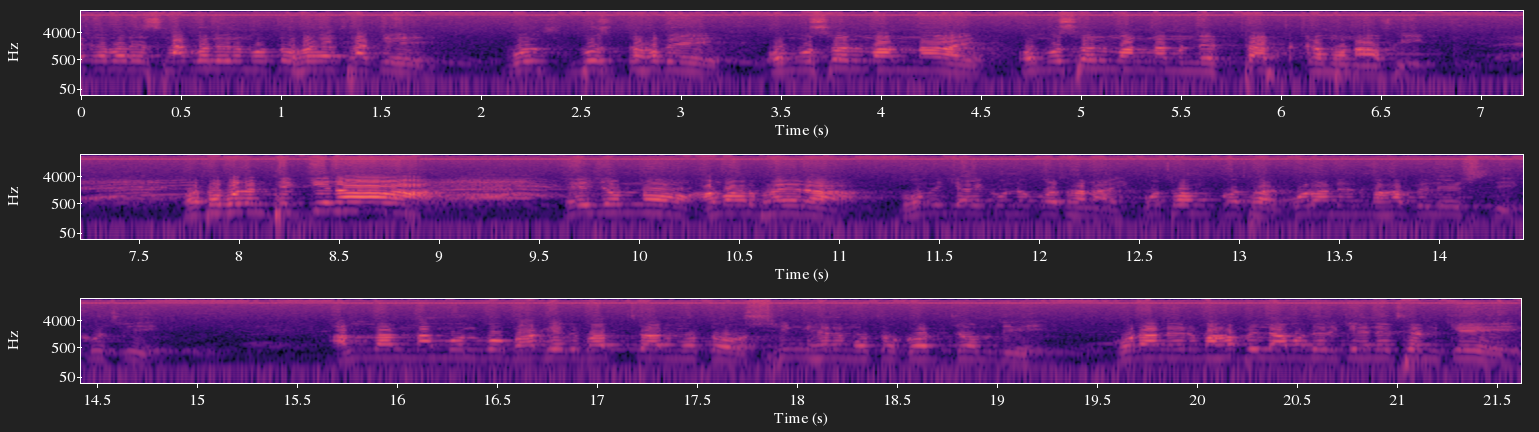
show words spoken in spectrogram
একেবারে ছাগলের মতো হয়ে থাকে বুঝতে হবে, ও মুসলমান নয়, ও মুসলমান না মানে টাটকা মুনাফিক। কথা বলেন ঠিক কি না এই জন্য আমার ভাইরা ভূমিকায় কোনো কথা নাই। প্রথম কথা, কোরআনের মাহফিলে এসছি, খুশি? আল্লাহর নাম বলব বাঘের বাচ্চার মতো, সিংহের মতো গর্জন দিয়ে। কোরআনের মাহফিলে আমাদেরকে এনেছেন কে?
